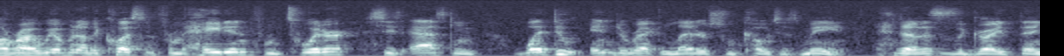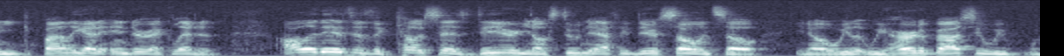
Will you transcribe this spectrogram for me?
All right, we have another question from Hayden from Twitter. She's asking, "What do indirect letters from coaches mean?" And uh, this is a great thing. You finally got an indirect letter. All it is is a coach says, "Dear, you know, student athlete, dear so and so, you know, we we heard about you. We we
